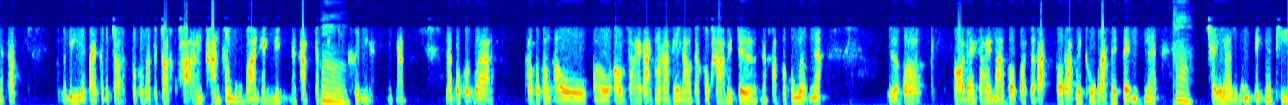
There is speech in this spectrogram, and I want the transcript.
นะครับแล้ววิ่งเลยไปก็ไปจอดปรากฏว่าไปจอดขวางทางเข้าหมู่บ้านแห่งหนึ่งนะครับ แต่ผมก็ต้องขึ้นเนี่ยนะครับ แล้วปรากฏว่าเขาก็ต้องเอาเอาเอาสายรัดมารัดให้เราแต่เขาหาไม่เจอนะครับเขาก็เงอะเงะแล้วก็พอได้สายมาก็กว่าจะรัดก็รัดไม่ถูกรัดไม่เป็นนะค่ะใช้เวลาอยู่นั้นสิบนาที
